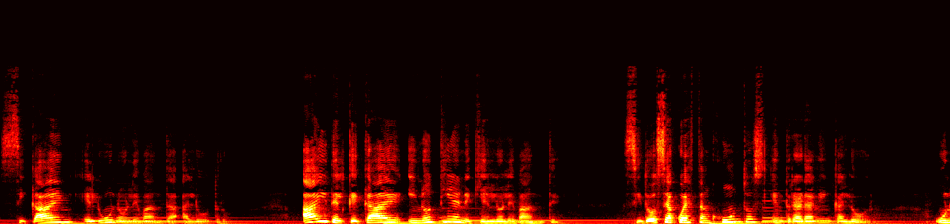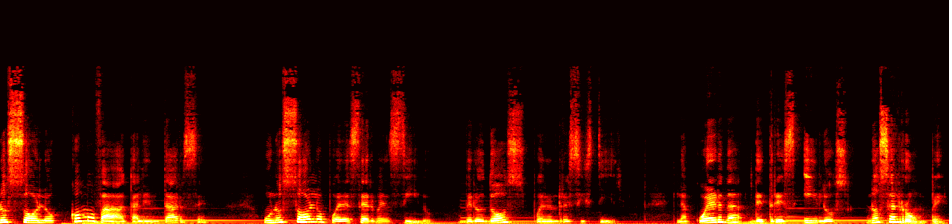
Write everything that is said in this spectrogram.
Si caen, el uno levanta al otro. Hay del que cae y no tiene quien lo levante. Si dos se acuestan juntos, entrarán en calor uno solo, ¿cómo va a calentarse? Uno solo puede ser vencido, pero dos pueden resistir. La cuerda de tres hilos no se rompe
